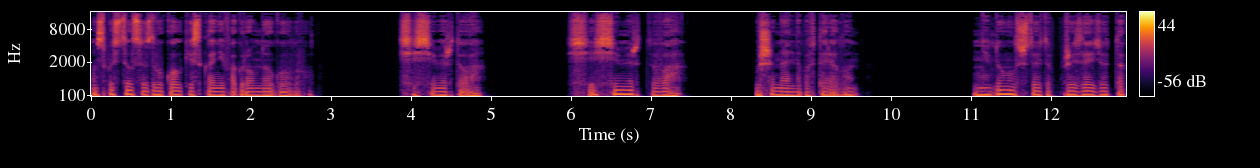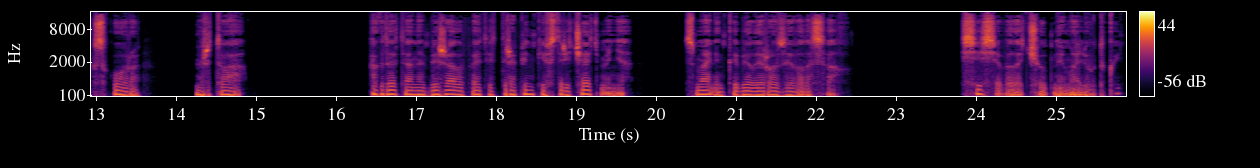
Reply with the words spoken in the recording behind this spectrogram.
Он спустился с двуколки, склонив огромную голову. «Сиси мертва! Сиси мертва!» — машинально повторял он. Не думал, что это произойдет так скоро. Мертва. Когда-то она бежала по этой тропинке встречать меня с маленькой белой розой в волосах. Сися была чудной малюткой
